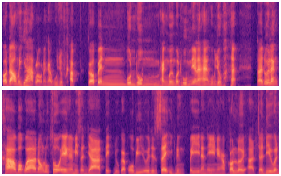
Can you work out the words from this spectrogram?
ก็เดาไม่ยากหรอกนะครับคุณผู้ชมครับ ก็เป็นบุญทุ่มแห่งเมืองปทุมเนี่ยแหละฮะคุณผู้ชมฮะ แต่ด้วยแหล่งข่าวบอกว่าน้องลูกโซ่เองมีสัญญาติดอยู่กับ OB o d e n s e อีก 1 ปีนั่นเองนะครับ ก็เลยอาจจะดีลกัน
